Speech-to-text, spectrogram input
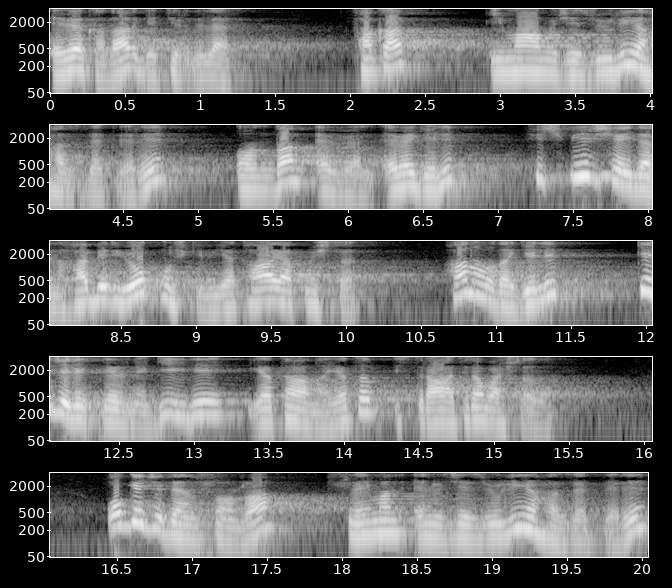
eve kadar getirdiler. Fakat İmam-ı Cezuli Hazretleri ondan evvel eve gelip hiçbir şeyden haberi yokmuş gibi yatağa yatmıştı. Hanımı da gelip geceliklerini giydi, yatağına yatıp istirahatine başladı. O geceden sonra Süleyman el-Cezuli Hazretleri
